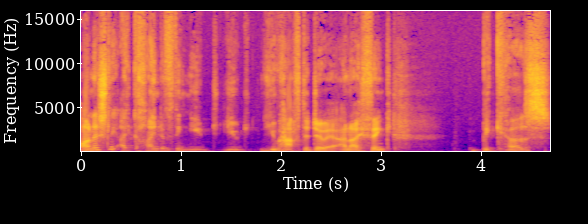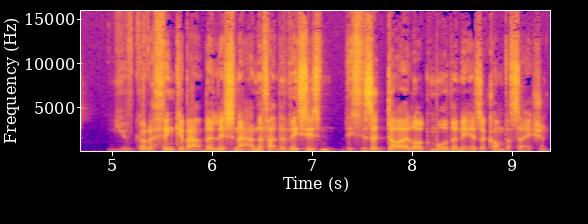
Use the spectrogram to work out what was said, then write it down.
honestly, I kind of think you you you have to do it. And I think because you've got to think about the listener and the fact that this is this is a dialogue more than it is a conversation.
